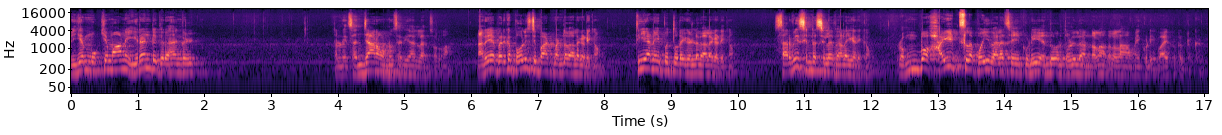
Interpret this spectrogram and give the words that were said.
மிக முக்கியமான இரண்டு கிரகங்கள் தன்னுடைய சஞ்சாரம் ஒன்றும் சரியாக இல்லைன்னு சொல்லலாம். நிறைய பேருக்கு போலீஸ் டிபார்ட்மெண்ட்டில் வேலை கிடைக்கும். தீயணைப்பு துறைகளில் வேலை கிடைக்கும். சர்வீஸ் இண்டஸ்ட்ரியில் வேலை கிடைக்கும். ரொம்ப ஹைட்ஸில் போய் வேலை செய்யக்கூடிய எந்த ஒரு தொழிலாக இருந்தாலும் அதிலலாம் அமையக்கூடிய வாய்ப்புகள் இருக்குது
